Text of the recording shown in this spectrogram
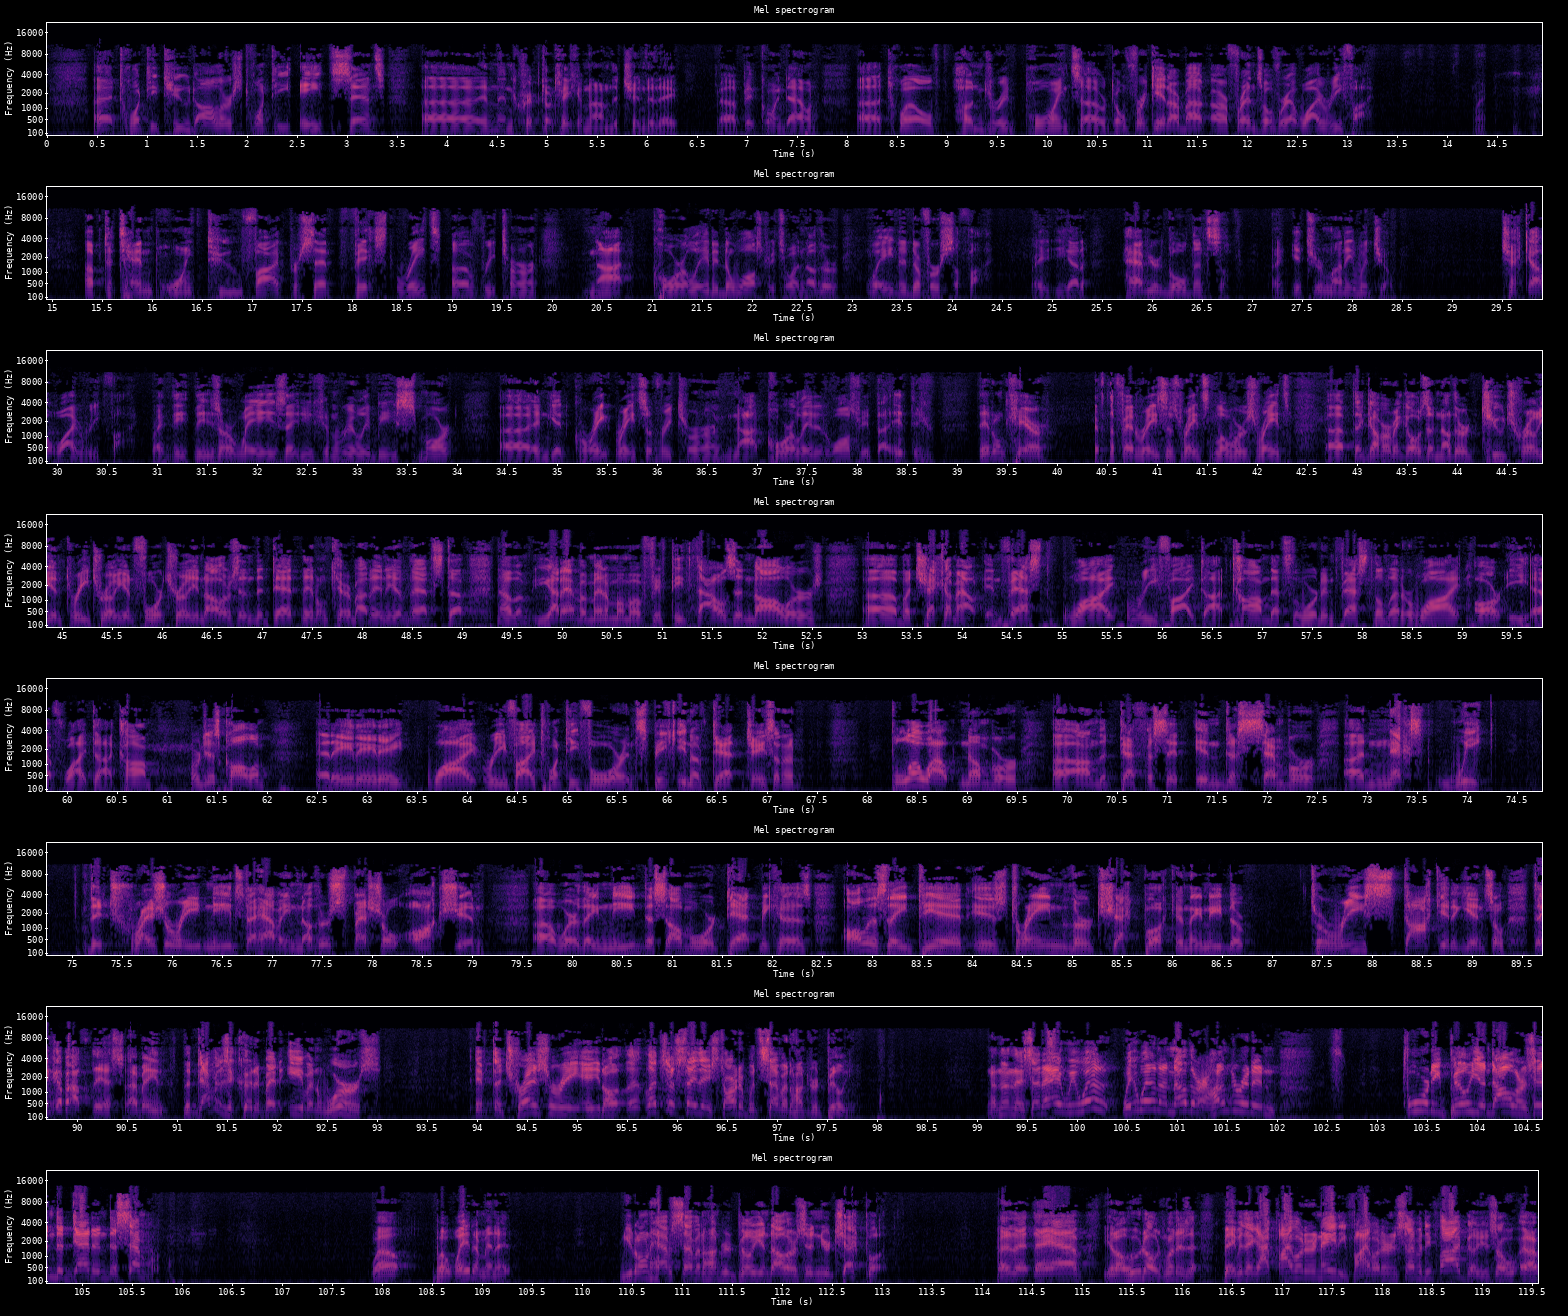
at twenty two dollars twenty eight cents. Uh, and then crypto taking on the chin today. Uh, Bitcoin down uh, 1,200 points. Uh, don't forget about our friends over at YRefy. Right. Up to 10.25% fixed rates of return, not correlated to Wall Street. So another way to diversify. Right? You got to have your gold and silver. Right? Get your money with Joe. Check out YRefy. Right? These are ways that you can really be smart uh, and get great rates of return, not correlated to Wall Street. It, it, they don't care if the Fed raises rates, lowers rates, uh, if the government goes another two trillion, three trillion, four trillion dollars into debt, they don't care about any of that stuff. Now, the, you got to have a minimum of fifty thousand uh, dollars, but check them out. InvestYRefy.com. That's the word invest, the letter Y, R E F Y dot com, or just call them at eight eight eight Y Refi 24. And speaking of debt, Jason, a blowout number uh, on the deficit in December. Uh, next week, the Treasury needs to have another special auction. Uh, where they need to sell more debt because all as they did is drain their checkbook and they need to to restock it again. So think about this. I mean, the deficit could have been even worse if the Treasury, you know, let's just say they started with 700 billion. And then they said, "Hey, we went we went another 140 billion dollars into debt in December." Well, but wait a minute. You don't have 700 billion dollars in your checkbook. They have, you know, who knows? What is it? Maybe they got 580, 575 billion. So uh,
